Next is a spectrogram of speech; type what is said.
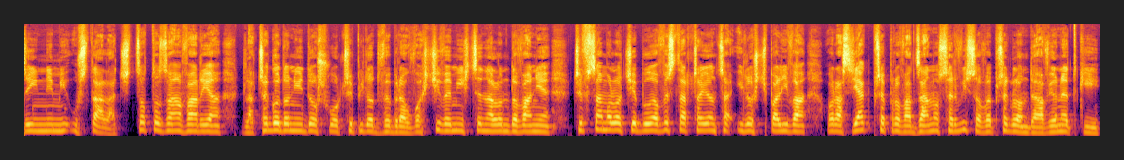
innymi ustalać, co to za awaria, dlaczego do niej doszło, czy pilot wybrał właściwe miejsce na lądowanie, czy w samolocie była wystarczająca ilość paliwa oraz jak przeprowadzano serwisowe przeglądy awionetki.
